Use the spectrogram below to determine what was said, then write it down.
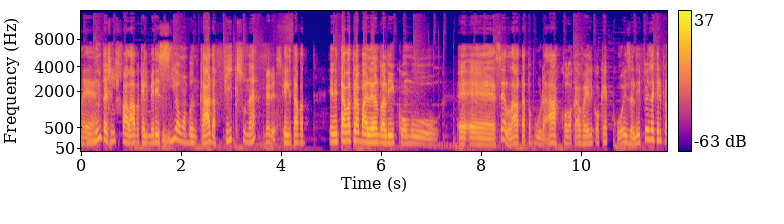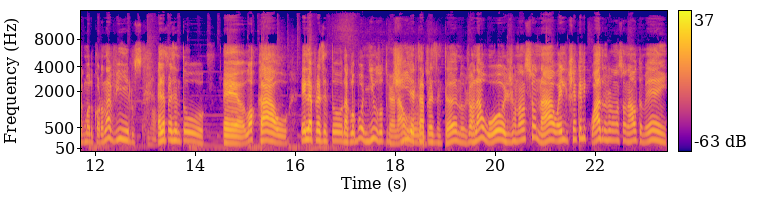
é. Muita gente falava que ele merecia uma bancada fixo, né? Merece. Que ele estava ele tava trabalhando ali como é, é, sei lá, tapa buraco, colocava ele qualquer coisa ali. Fez aquele programa do coronavírus, ele apresentou é, local, ele apresentou na Globo News outro Jornal dia, hoje. ele tá apresentando, Jornal Hoje, Jornal Nacional, aí ele tinha aquele quadro no Jornal Nacional também.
